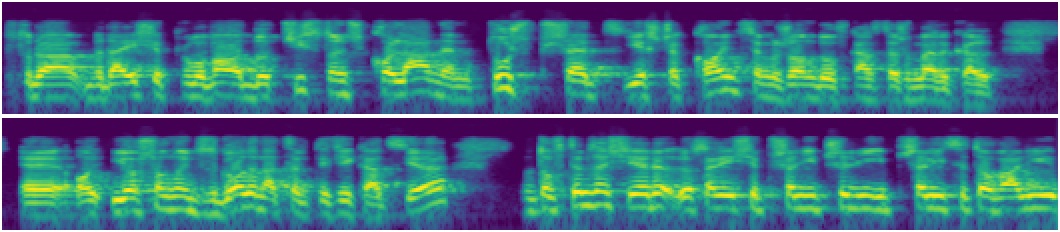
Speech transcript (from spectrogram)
która wydaje się próbowała docisnąć kolanem tuż przed jeszcze końcem rządów kanclerz Merkel e, i osiągnąć zgodę na certyfikację, no to w tym sensie Rosjanie się przeliczyli i przelicytowali,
